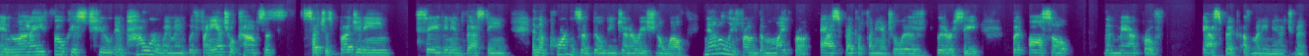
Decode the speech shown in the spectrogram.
and my focus to empower women with financial competence such as budgeting, saving, investing, and the importance of building generational wealth, not only from the micro aspect of financial literacy, but also the macro aspect of money management.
